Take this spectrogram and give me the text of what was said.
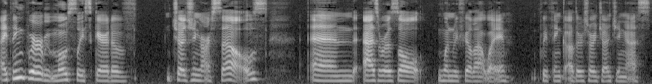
I think we're mostly scared of judging ourselves. And as a result, when we feel that way, we think others are judging us.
